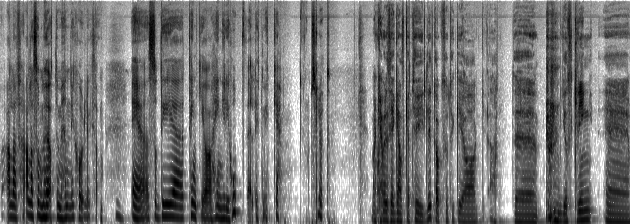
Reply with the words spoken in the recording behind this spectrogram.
alla, alla som möter människor. Liksom. Mm. Eh, så det tänker jag hänger ihop väldigt mycket. Absolut. Man kan väl se ganska tydligt också tycker jag att eh, just kring eh,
